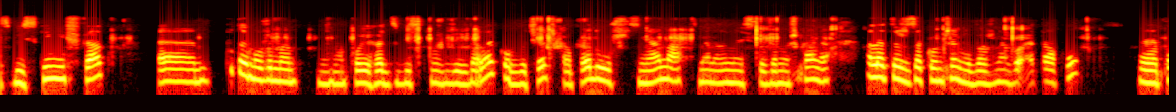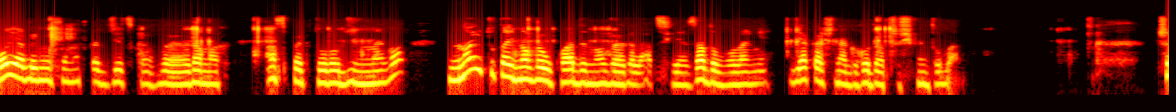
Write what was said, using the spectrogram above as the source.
z bliskimi świat. Tutaj możemy mm, pojechać z bliskim gdzieś daleko, wycieczka, podróż, zmiana, zmiana miejsca zamieszkania, ale też zakończenie ważnego etapu, pojawienie się na przykład dziecka w ramach aspektu rodzinnego. No i tutaj nowe układy, nowe relacje, zadowolenie, jakaś nagroda czy świętowanie. Czy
